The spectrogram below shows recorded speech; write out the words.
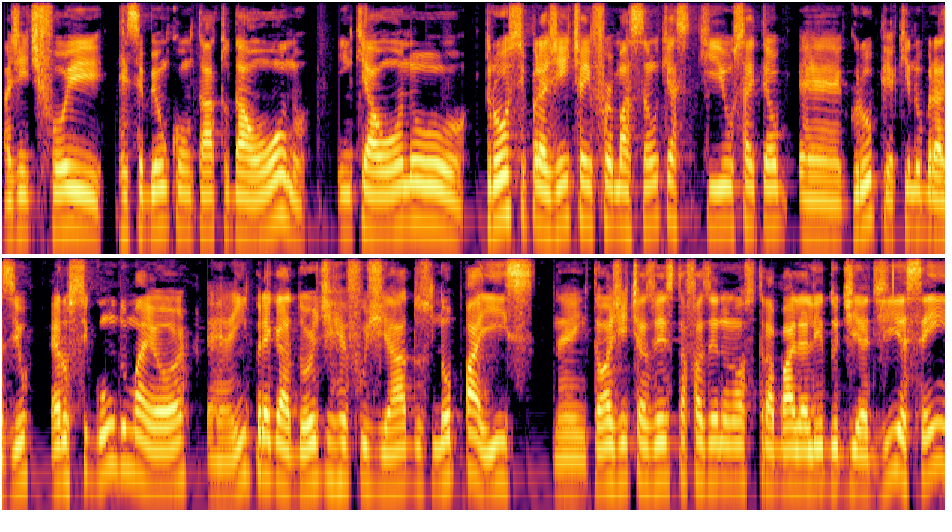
a gente foi receber um contato da ONU, em que a ONU trouxe para a gente a informação que, a, que o Saitel é, Group aqui no Brasil era o segundo maior é, empregador de refugiados no país. Né? Então a gente às vezes está fazendo o nosso trabalho ali do dia a dia sem,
